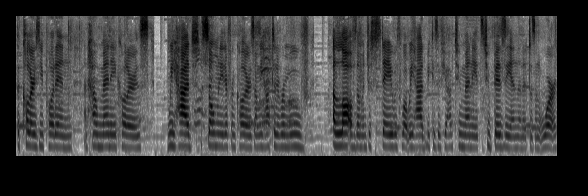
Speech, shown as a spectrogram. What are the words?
the colours you put in and how many colours. We had so many different colours and we had to remove a lot of them and just stay with what we had because if you have too many it's too busy and then it doesn't work.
